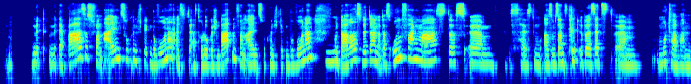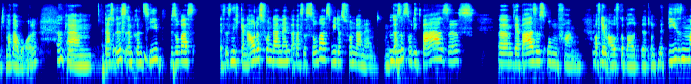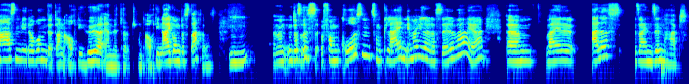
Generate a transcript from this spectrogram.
mit, mit der Basis von allen zukünftigen Bewohnern, also der astrologischen Daten von allen zukünftigen Bewohnern. Mhm. Und daraus wird dann das Umfangmaß, das, ähm, das heißt aus dem Sanskrit übersetzt ähm, Mutterwand, Motherwall. Okay. Ähm, das ist im Prinzip sowas, es ist nicht genau das Fundament, aber es ist sowas wie das Fundament. Und mhm. das ist so die Basis ähm, der Basisumfang, mhm. auf dem aufgebaut wird. Und mit diesen Maßen wiederum wird dann auch die Höhe ermittelt und auch die Neigung des Daches. Mhm. Und das ist vom Großen zum Kleinen immer wieder dasselbe, ja, ähm, weil alles seinen Sinn hat,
